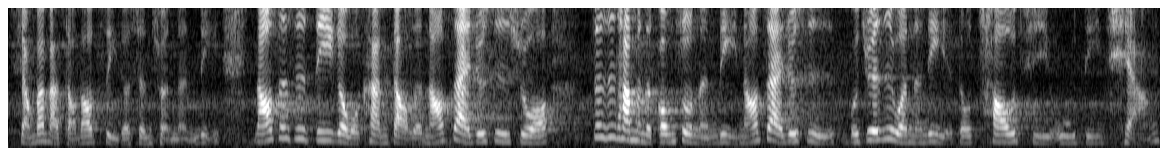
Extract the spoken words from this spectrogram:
想办法找到自己的生存能力。然后这是第一个我看到的，然后再就是说。这是他们的工作能力，然后再来就是，我觉得日文能力也都超级无敌强，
